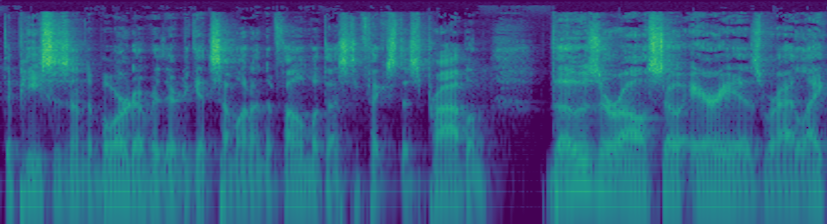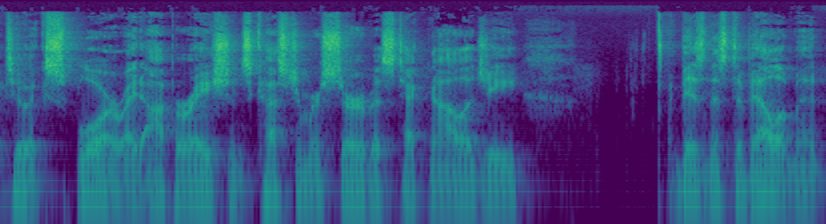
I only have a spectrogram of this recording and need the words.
the pieces on the board over there to get someone on the phone with us to fix this problem. Those are also areas where I like to explore, right? Operations, customer service, technology, business development,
